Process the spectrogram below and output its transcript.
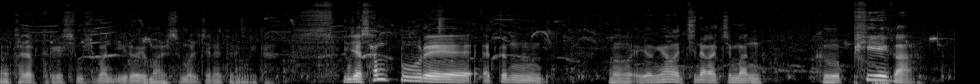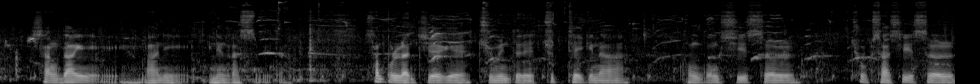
어, 가족들에게 심심한 위로의 말씀을 전해드립니다. 이제 산불의 어떤 어, 영향은 지나갔지만 그 피해가 상당히 많이 있는 것 같습니다. 산불난 지역의 주민들의 주택이나 공공시설, 축사시설,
